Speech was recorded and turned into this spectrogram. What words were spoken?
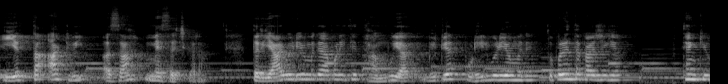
इयत्ता आठवी असा मेसेज करा. तर या व्हिडिओमध्ये आपण इथे थांबूयात भेटूयात पुढील व्हिडिओमध्ये. तोपर्यंत काळजी घ्या. थँक्यू.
